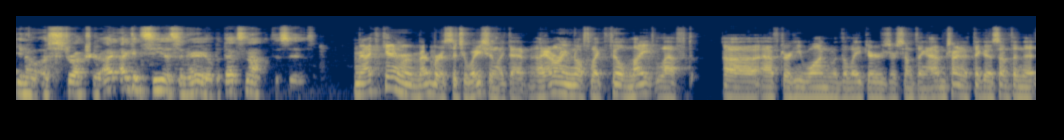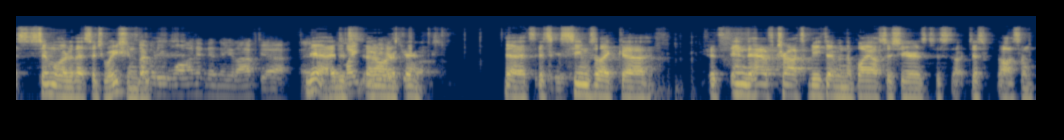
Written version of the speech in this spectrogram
you know a structure. I, I could see a scenario, but that's not what this is. I mean, I can't even remember a situation like that. Like, I don't even know if like Phil Knight left uh, after he won with the Lakers or something. I'm trying to think of something that's similar to that situation, but Somebody won and then they left. Yeah. Yeah, I just- I don't in the history understand. books. Yeah, it's it seems like uh, it's and to have Trotz beat them in the playoffs this year is just just awesome.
